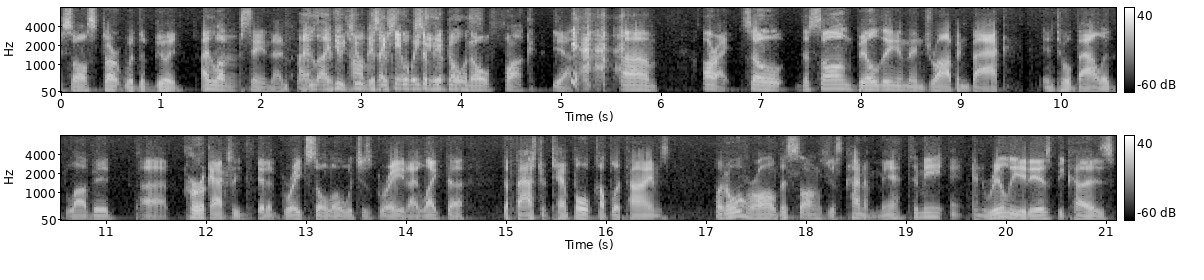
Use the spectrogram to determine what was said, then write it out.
so I'll start with the good. I love saying that. I- I do too, Tommy 'cause I can't wait to hear going, both. Oh fuck, yeah. um, all right. So the song building and then dropping back into a ballad, love it. Uh, Kirk actually did a great solo, which is great. I like the the faster tempo a couple of times, but overall, this song's just kind of meh to me. And, and really, it is because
